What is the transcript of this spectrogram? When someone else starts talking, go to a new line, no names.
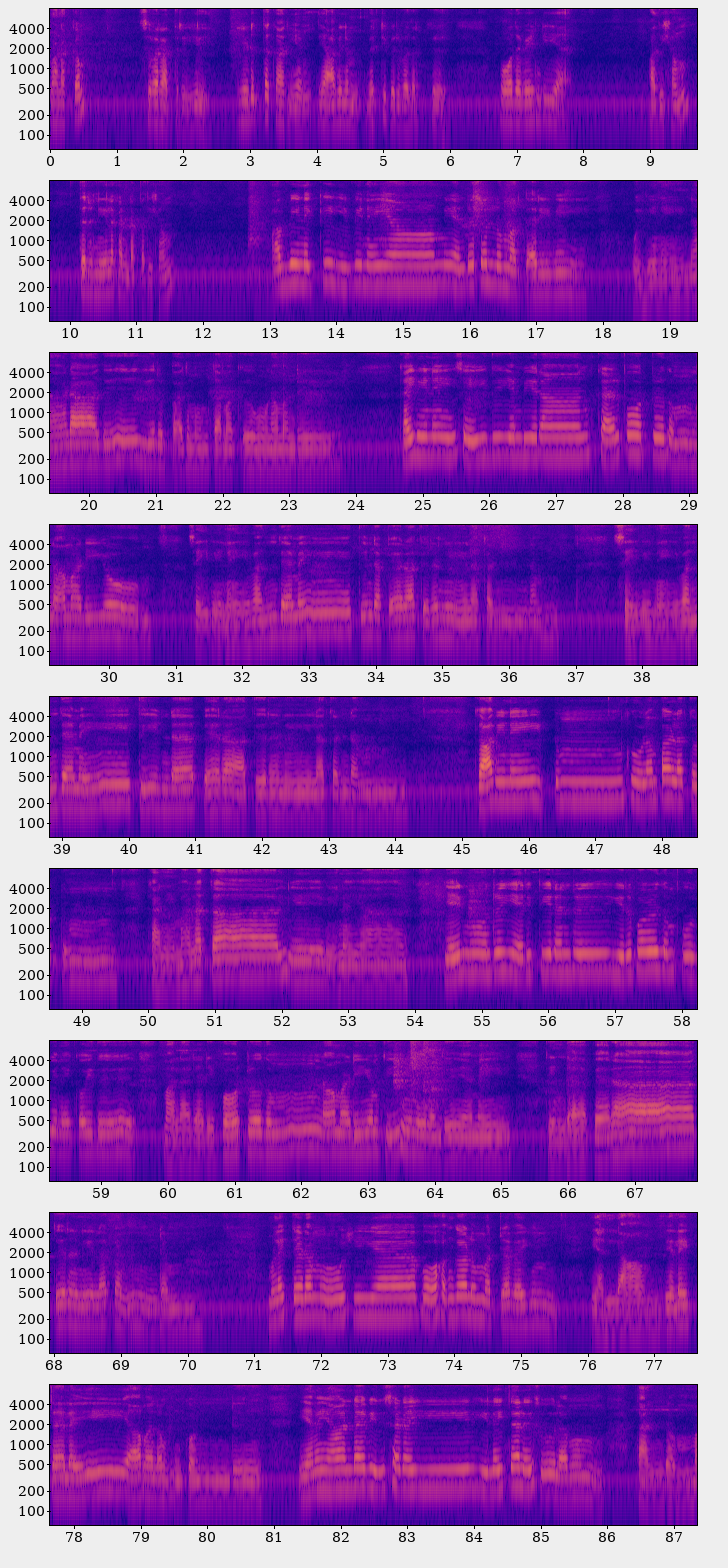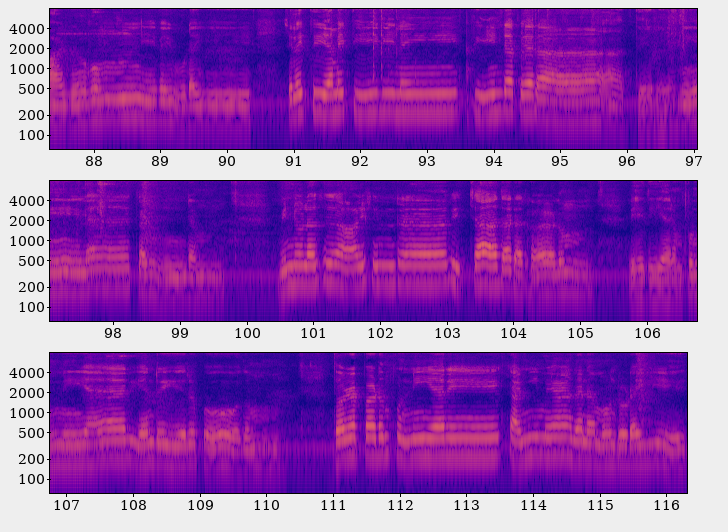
வணக்கம். சிவராத்திரியில் எடுத்த காரியம் யாவினம் வெற்றி பெறுவதற்கு ஓத வேண்டிய பதிகம் திருநீலகண்ட பதிகம். அவ்வினைக்கு இவ்வினையாம் என்று சொல்லும் அஃதறிவி உய்வினை நாடாது இருப்பதும் தமக்கு ஊனமன்று. கைவினை செய்து எம்பிரான் கல் போற்றுதும் நாம் அடியோம். செய்வினை வந்தமை திண்ட பெறா திருநீல கண்டம். செய்வினை வந்தமை தீண்ட பெறா திருநீல கண்டம். காவினை இட்டும் குளம் பல தொட்டும் கனிமனத்தால் ஏ ஏவினையால் ஏழ் மூன்று எரித்திரன்று இருபொழுதும் பூவினை கொய்து. மலரடி போற்றுதும் நாம் அடியும் தீவினை வந்து எமை. திண்ட பெறா திருநில கண்டம். முளைத்தடம் மூழ்கிய போகங்களும் மற்றவையும் எல்லாம் விளைத்தலை ஆவணம் கொண்டு. எமையாண்ட விரிசடையீர் இலைத்தலை சூலமும் தண்டும் மழுவும் இவை உடையீர். சிலைத்து எமை தீவினை தீண்ட பெறா திருநீல கண்டம். விண்ணுலகு ஆழ்கின்ற விச்சாதரர்களும் வேதியரும் புண்ணியர் என்று இருபோதும் தொழப்படும் புண்ணியரே கனிமேதன மூன்றுடையீர்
